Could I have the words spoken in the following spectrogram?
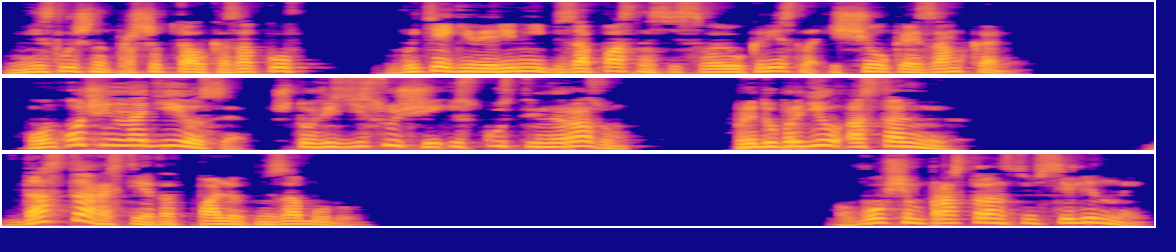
неслышно прошептал Казаков, вытягивая ремни безопасности своего кресла и щелкая замками. Он очень надеялся, что вездесущий искусственный разум предупредил остальных. До старости этот полет не забуду. В общем пространстве Вселенной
